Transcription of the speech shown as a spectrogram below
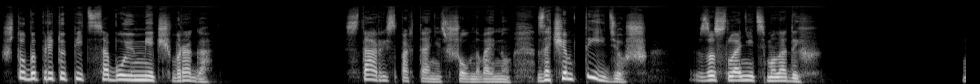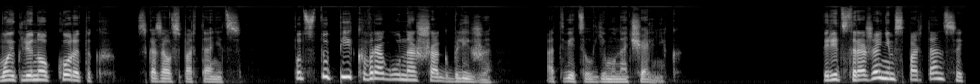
чтобы притупить с собою меч врага. Старый спартанец шел на войну. Зачем ты идешь? Заслонить молодых. Мой клинок короток, сказал спартанец. Подступи к врагу на шаг ближе, ответил ему начальник. Перед сражением спартанцы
